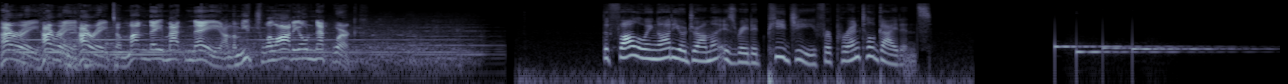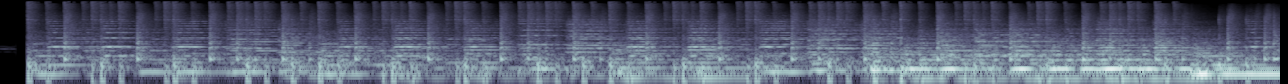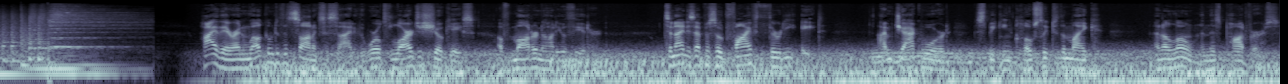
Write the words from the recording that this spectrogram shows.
Hurry, hurry, hurry to Monday Matinee on the Mutual Audio Network. The following audio drama is rated PG for parental guidance. Hi there, and welcome to the Sonic Society, the world's largest showcase of modern audio theater. Tonight is episode 538. I'm Jack Ward, speaking closely to the mic and alone in this podverse.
